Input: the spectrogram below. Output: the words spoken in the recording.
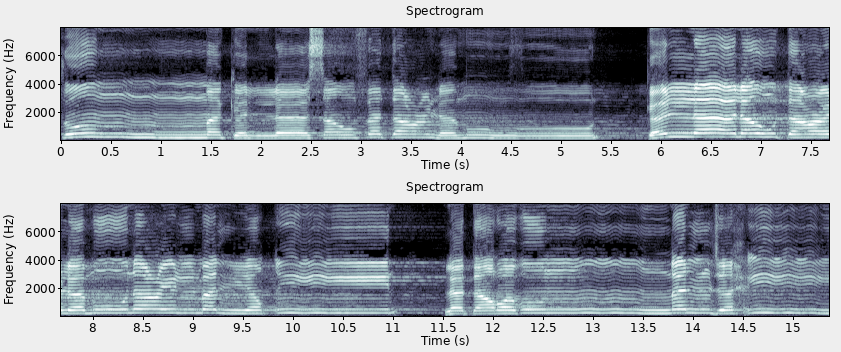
ثم كلا سوف تعلمون. كلا لو تعلمون علم اليقين لترون الجحيم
